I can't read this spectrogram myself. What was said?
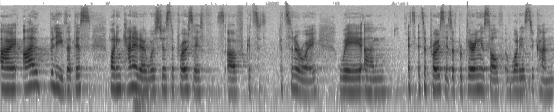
I, I, believe that this part in Canada was just a process of Kitsuneroi, where um, it's, it's a process of preparing yourself of what is to come.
